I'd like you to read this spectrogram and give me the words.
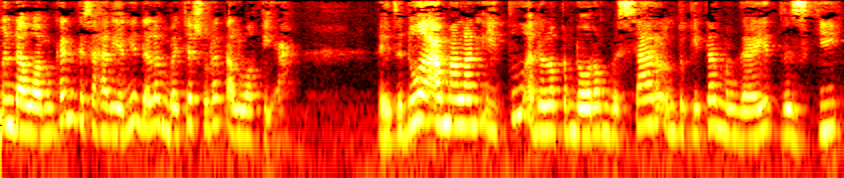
mendawamkan kesehariannya dalam baca surat Al-Waqiah. Itu dua amalan itu adalah pendorong besar untuk kita menggait rezeki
